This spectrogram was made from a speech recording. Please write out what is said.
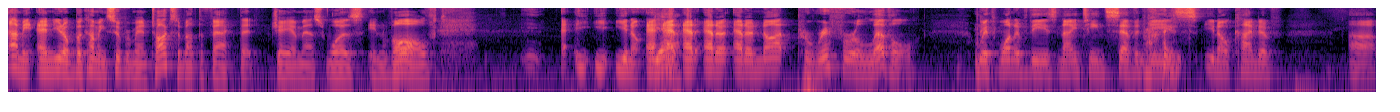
I mean, and you know, becoming Superman talks about the fact that JMS was involved. You know, at, Yeah. at, at, at a at a not peripheral level, with one of these 1970s, you know, kind of uh,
